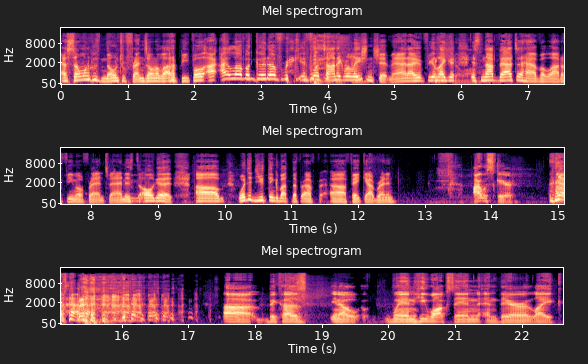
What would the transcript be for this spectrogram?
as someone who's known to friend zone a lot of people, I, I love a good uh, freaking platonic relationship, man. I feel like it, it's not bad to have a lot of female friends, man. It's all good. Um, what did you think about the uh, uh, fake out, Brennan? i was scared uh because you know when he walks in and they're like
